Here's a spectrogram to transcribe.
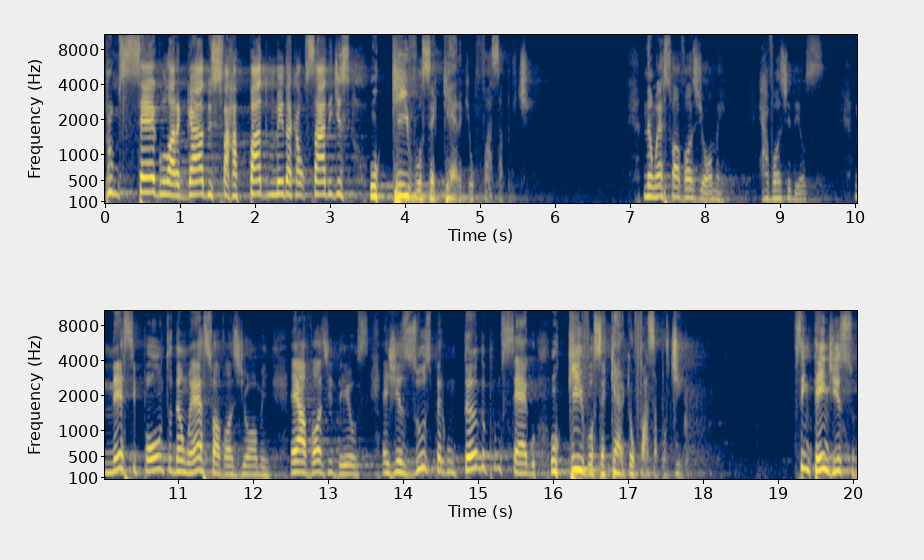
para um cego largado, esfarrapado no meio da calçada e diz: O que você quer que eu faça por ti? Não é só a voz de homem, é a voz de Deus. Nesse ponto não é só a voz de homem, é a voz de Deus. É Jesus perguntando para um cego: O que você quer que eu faça por ti? Você entende isso?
